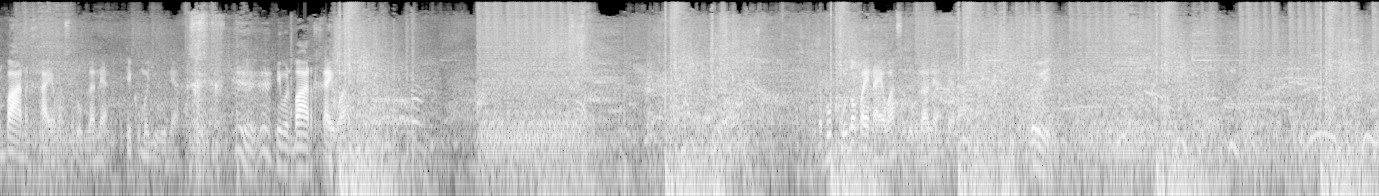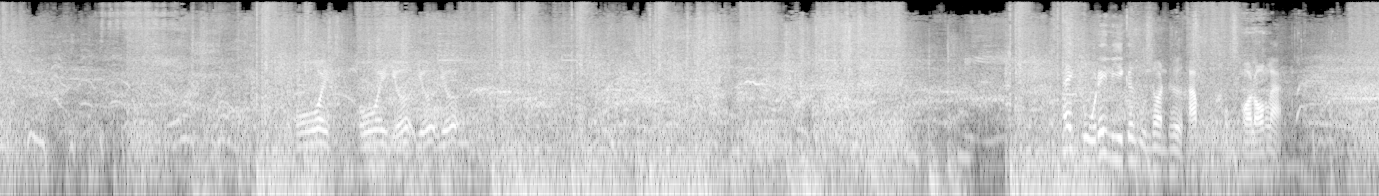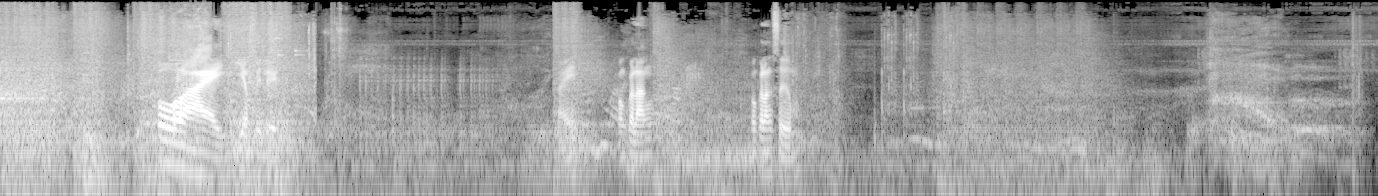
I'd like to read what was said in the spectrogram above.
มันบ้านใครวะสรุปแล้วเนี่ยที่กูมาอยู่เนี่ย นี่มันบ้านใครวะแล้วพวกกูต้องไปไหนวะสรุปแล้วเนี่ยเดี๋ยวนะดุยโอ้ยโอ้ยเยอะเยอะเยอะให้กูได้รีกระสุนทอนเถอะครับผมขอร้องละ โอ้ยเยี่ยมไปเลยไหนกองกำลังกองกำลังเสริม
